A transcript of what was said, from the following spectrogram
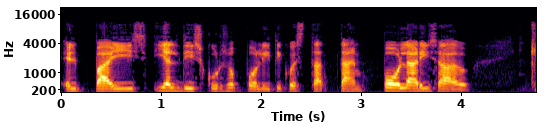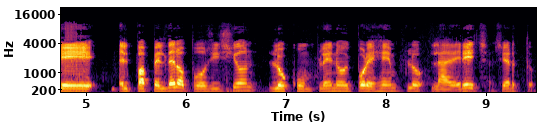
el país y el discurso político está tan polarizado que el papel de la oposición lo cumplen hoy, por ejemplo, la derecha, ¿cierto?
